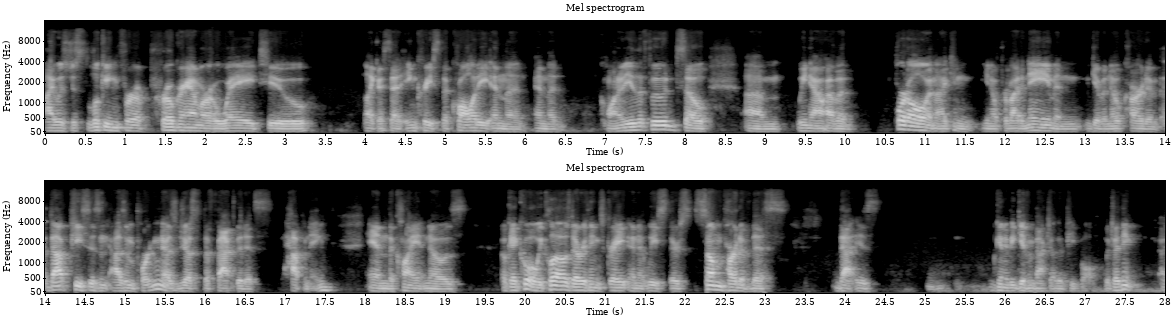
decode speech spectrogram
i was just looking for a program or a way to like I said, increase the quality and the and the quantity of the food. So um, we now have a portal and I can, you know, provide a name and give a note card. And that piece isn't as important as just the fact that it's happening and the client knows, okay, cool, we closed, everything's great. And at least there's some part of this that is going to be given back to other people, which I think I,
